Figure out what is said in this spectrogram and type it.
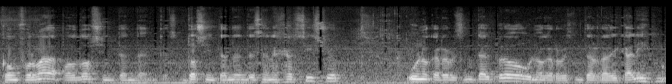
conformada por dos intendentes, dos intendentes en ejercicio, uno que representa el PRO, uno que representa el radicalismo,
